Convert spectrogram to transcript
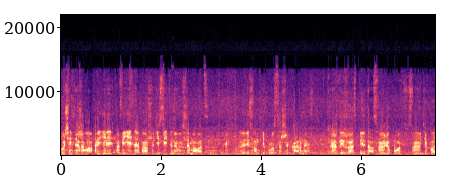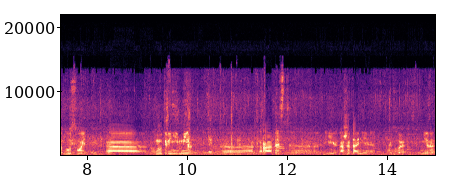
Очень тяжело определить победителя, потому что действительно вы все молодцы. Ри- Рисунки просто шикарные. Каждый из вас передал свою любовь, свою теплоту, свой э, внутренний мир, э, радость э, и ожидание как бы, мира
